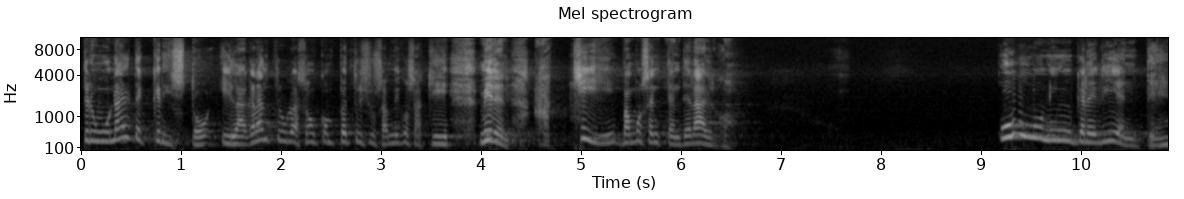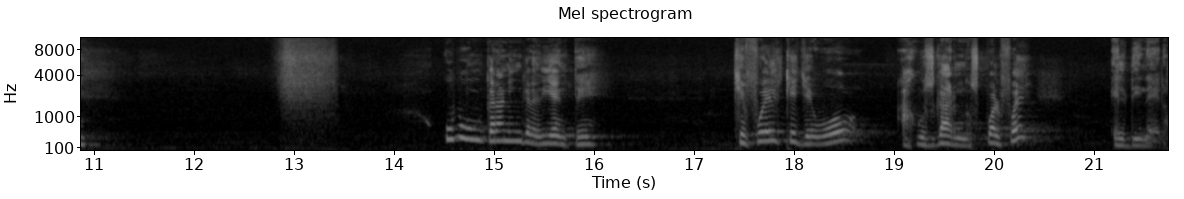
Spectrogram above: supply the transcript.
tribunal de Cristo y la gran tribulación con Petro y sus amigos aquí, miren, aquí vamos a entender algo. Hubo un ingrediente, hubo un gran ingrediente que fue el que llevó a juzgarnos. ¿Cuál fue? El dinero.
